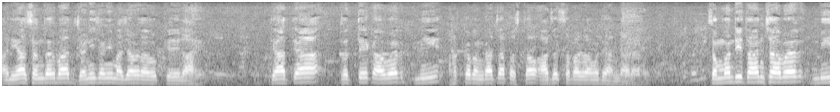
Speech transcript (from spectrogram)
आणि या संदर्भात ज्यांनी ज्यांनी माझ्यावर आरोप केलेला आहे त्या त्या प्रत्येकावर मी हक्कभंगाचा प्रस्ताव आजच सभागृहामध्ये आणणार आहे. संबंधितांच्यावर मी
